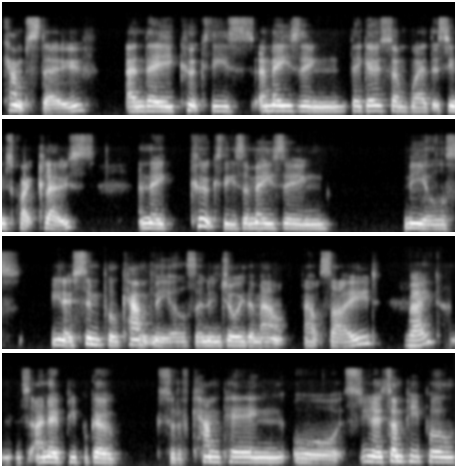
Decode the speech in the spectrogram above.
camp stove and they cook these amazing they go somewhere that seems quite close and they cook these amazing meals you know simple camp meals and enjoy them out outside. Right. And i know people go sort of camping or you know some people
